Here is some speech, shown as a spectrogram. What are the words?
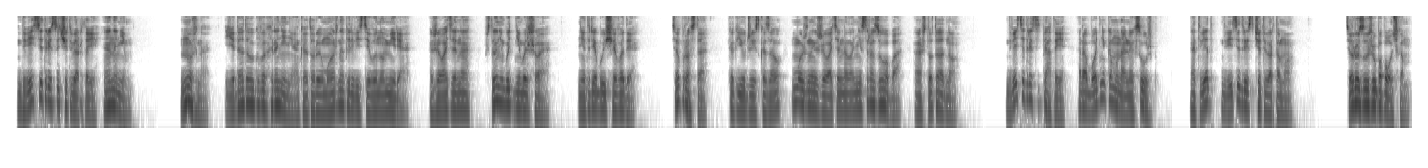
234. Аноним. Нужно. Еда долгого хранения, которую можно перевести в ином мире. Желательно что-нибудь небольшое, не требующее воды. Все просто. Как Юджи сказал, можно из желательного не сразу оба, а что-то одно. 235. Работник коммунальных служб. Ответ 234. Все разложил по полочкам,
